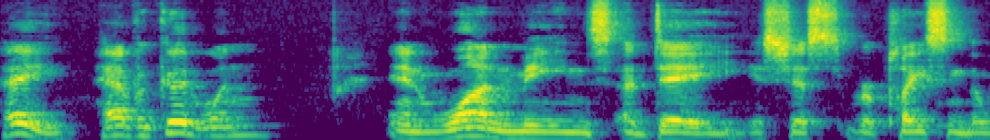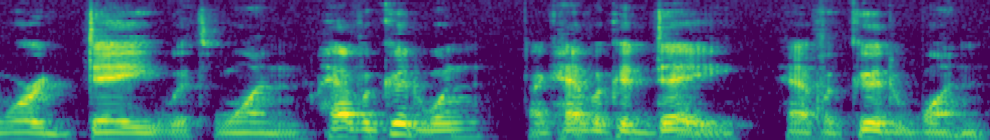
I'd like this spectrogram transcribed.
Hey, have a good one. And one means a day. It's just replacing the word day with one. Have a good one. Like have a good day. Have a good one.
